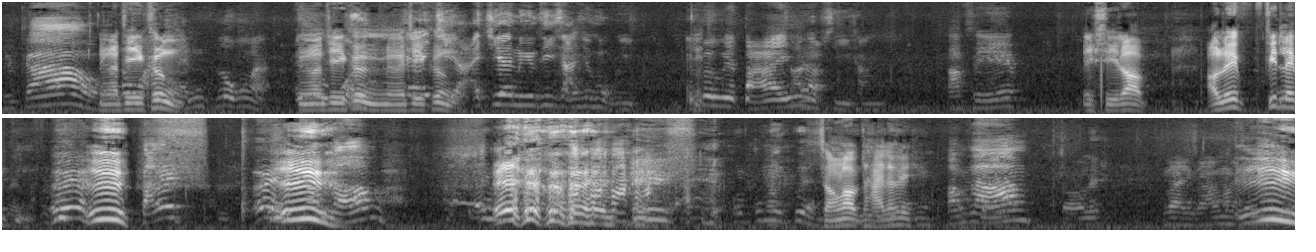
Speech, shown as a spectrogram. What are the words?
ยี่สิบเก้าหนึ่งนาทีครึ่ง แขนลงอะหนึ่งนาทีครึ่งหนึ่งนาทีครึ่ง ไอเชียหนึ่งนาทีสามสิบหกอีกไอ้เพื่อจะตายสามสิบสี่ครั้งสามสิบอีกสี่รอบ เอาเลยฟิตเลยเอ้ยอือสามเอ็ดเอ้ยเออสองเออกูสองรอบท้ายแล้วพี่ต่อเลยอื้อ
